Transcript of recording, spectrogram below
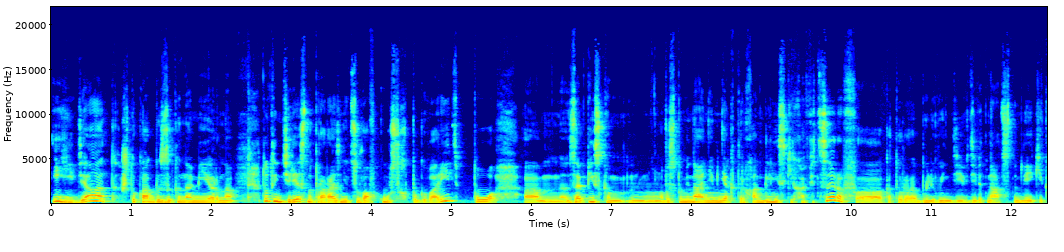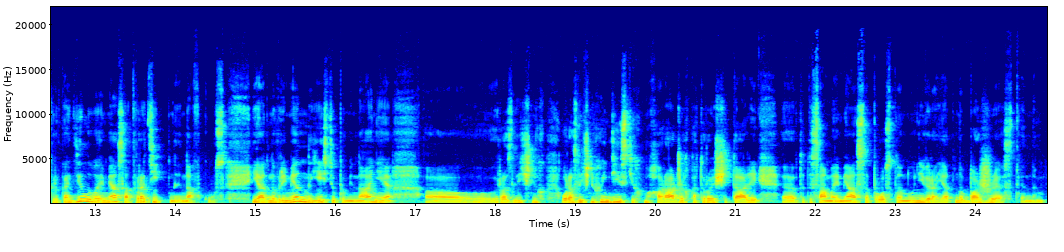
и едят, что как бы закономерно. Тут интересно про разницу во вкусах поговорить. По э, запискам, воспоминаниям некоторых английских офицеров, э, которые были в Индии в XIX веке, крокодиловое мясо отвратительное на вкус. И одновременно есть упоминания э, различных, о различных индийских махараджах, которые считали э, вот это самое мясо просто ну, невероятно божественным.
